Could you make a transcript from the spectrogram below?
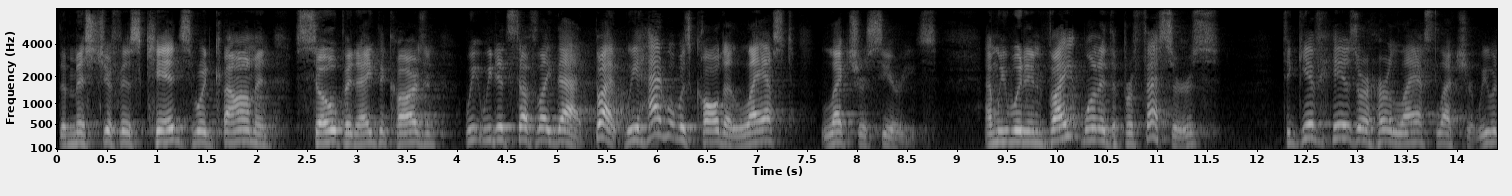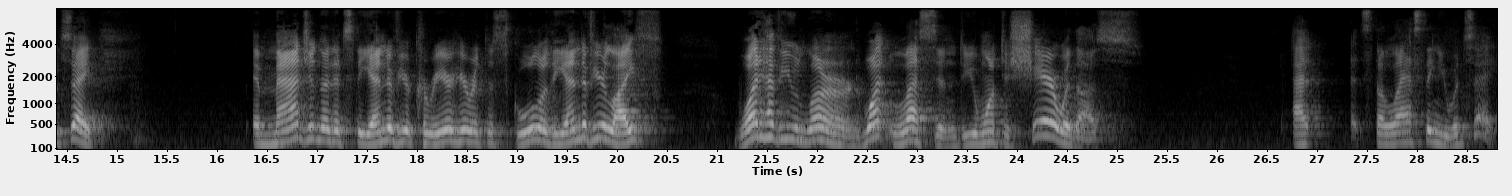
the mischievous kids would come and soap and egg the cars, and we, we did stuff like that. But we had what was called a last lecture series, and we would invite one of the professors to give his or her last lecture. We would say, Imagine that it's the end of your career here at the school or the end of your life. What have you learned? What lesson do you want to share with us? It's the last thing you would say.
